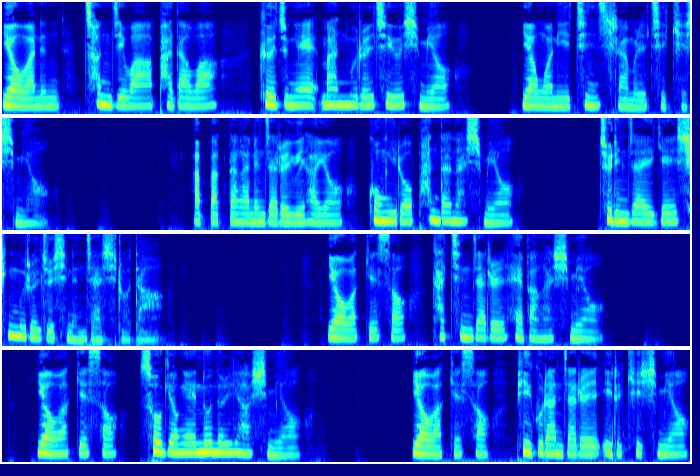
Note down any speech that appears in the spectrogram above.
여호와는 천지와 바다와 그 중에 만물을 지으시며 영원히 진실함을 지키시며 압박당하는 자를 위하여 공의로 판단하시며 줄인 자에게 식물을 주시는 자시로다. 여호와께서 갇힌 자를 해방하시며 여호와께서 소경의 눈을 여시며 여호와께서 비굴한 자를 일으키시며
